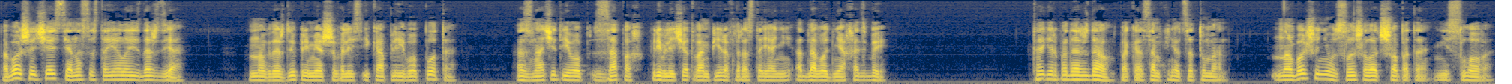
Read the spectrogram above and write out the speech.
По большей части она состояла из дождя, но к дождю примешивались и капли его пота, а значит, его запах привлечет вампиров на расстоянии одного дня ходьбы. Тегер подождал, пока сомкнется туман но больше не услышал от шепота ни слова.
